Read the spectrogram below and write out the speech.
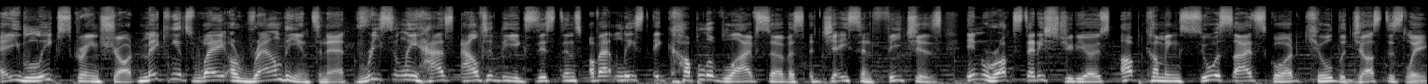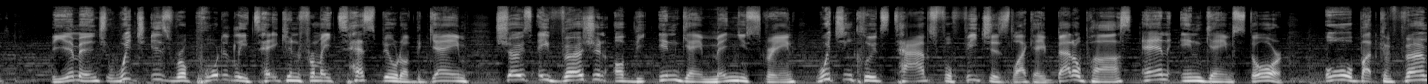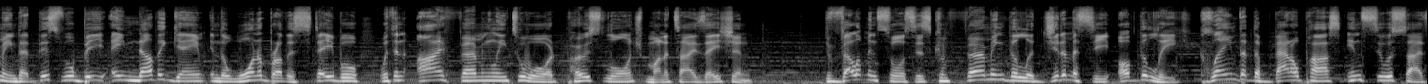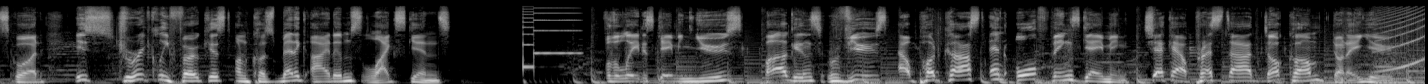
A leaked screenshot making its way around the internet recently has outed the existence of at least a couple of live service adjacent features in Rocksteady Studios' upcoming Suicide Squad Kill the Justice League. The image, which is reportedly taken from a test build of the game, shows a version of the in game menu screen, which includes tabs for features like a Battle Pass and in game store, all but confirming that this will be another game in the Warner Brothers stable with an eye firmly toward post launch monetization. Development sources confirming the legitimacy of the leak claim that the Battle Pass in Suicide Squad is strictly focused on cosmetic items like skins. For the latest gaming news, bargains, reviews, our podcast, and all things gaming, check out pressstart.com.au.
